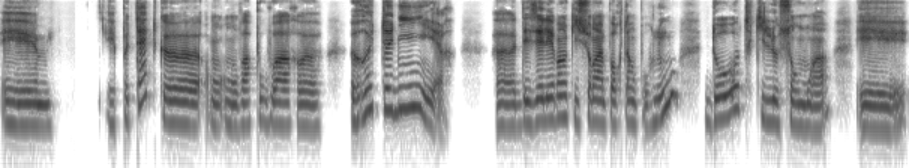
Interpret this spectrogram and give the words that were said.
et, et peut-être que on, on, va pouvoir euh, retenir euh, des éléments qui sont importants pour nous, d'autres qui le sont moins et,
